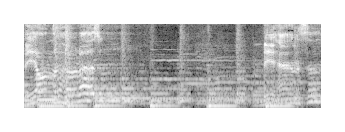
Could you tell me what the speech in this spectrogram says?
Beyond the horizon, behind the sun,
